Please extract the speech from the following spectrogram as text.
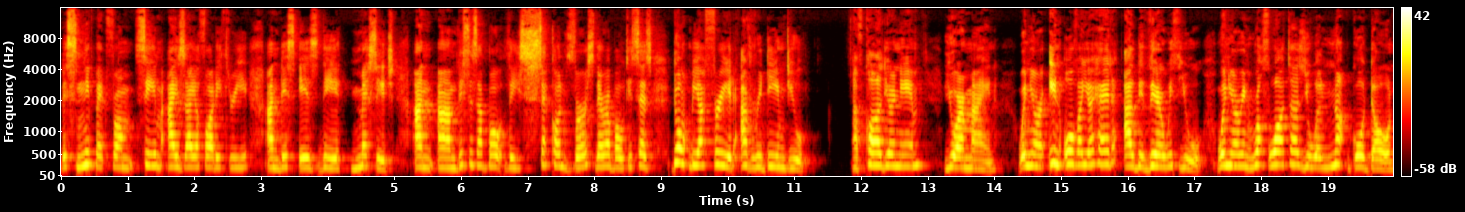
this snippet from same Isaiah 43. And this is the message. And um, this is about the second verse thereabout. It says, Don't be afraid. I've redeemed you. I've called your name. You are mine. When you're in over your head, I'll be there with you. When you're in rough waters, you will not go down.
